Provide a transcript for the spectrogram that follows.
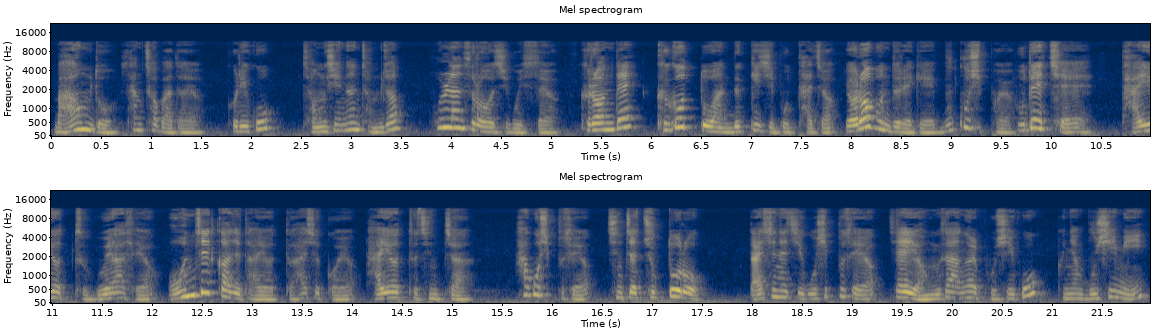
마음도 상처받아요. 그리고 정신은 점점 혼란스러워지고 있어요. 그런데 그것 또한 느끼지 못하죠. 여러분들에게 묻고 싶어요. 도대체 다이어트 왜 하세요? 언제까지 다이어트 하실 거예요? 다이어트 진짜 하고 싶으세요? 진짜 죽도록 날씬해지고 싶으세요? 제 영상을 보시고 그냥 무심히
